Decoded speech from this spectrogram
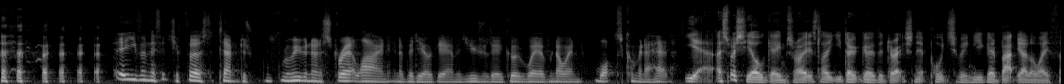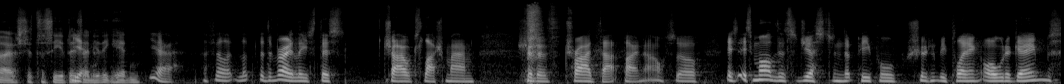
Even if it's your first attempt, just moving in a straight line in a video game is usually a good way of knowing what's coming ahead. Yeah, especially old games, right? It's like you don't go the direction it points you in. You go back the other way first just to see if there's Yeah. anything hidden. Yeah, I feel like at the very least, this child slash man should have tried that by now. So it's it's more the suggestion that people shouldn't be playing older games,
